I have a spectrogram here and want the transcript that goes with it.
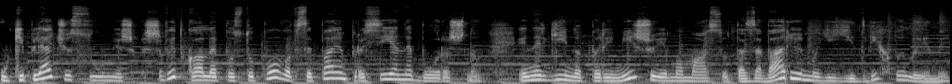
У киплячу суміш швидко, але поступово всипаємо просіяне борошно, енергійно перемішуємо масу та заварюємо її 2 хвилини.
